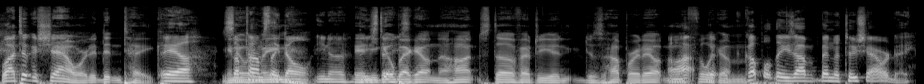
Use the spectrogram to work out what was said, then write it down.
Well, I took a shower. and It didn't take. Yeah. You what I Sometimes they don't. You know. And you go back out in the hot stuff after you just hop right out, and Oh, I feel like I'm. A couple of these. I've been a two shower day.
